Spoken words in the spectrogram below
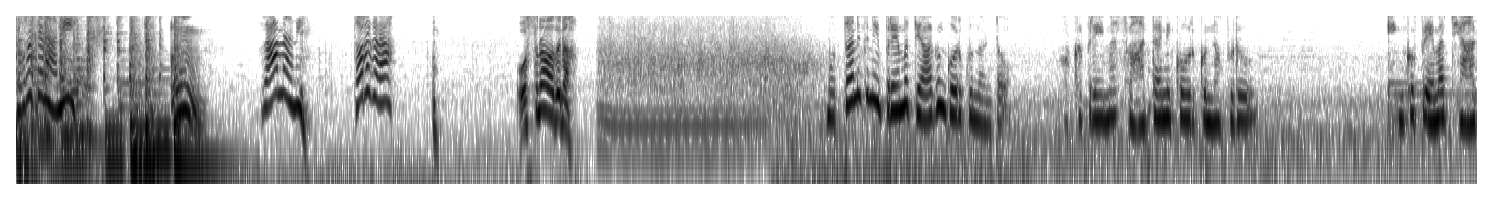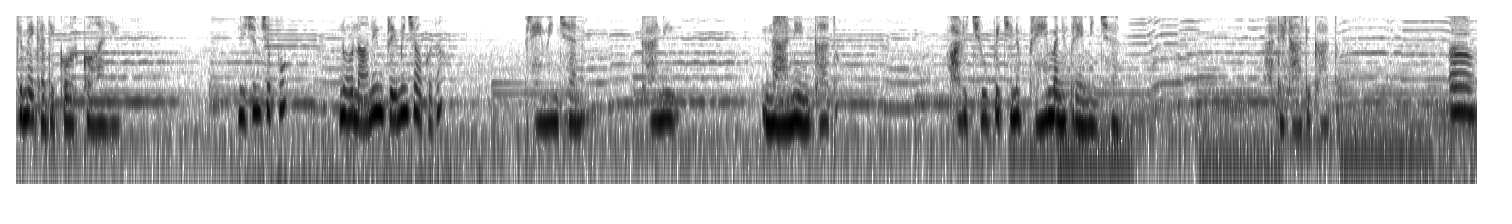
త్వరగా నాని. రా నాని త్వరగా రా. వస్తున్నా వదినా? మొత్తానికి నీ ప్రేమ త్యాగం కోరుకుందంటావు. ఒక ప్రేమ స్వార్థాన్ని కోరుకున్నప్పుడు ఇంకో ప్రేమ త్యాగమే కది కోరుకోవాలి. నిజం చెప్పు నువ్వు నానిని ప్రేమించావు కదా? ప్రేమించాను కానీ నానేం కాదు. వాడు చూపించిన ప్రేమని ప్రేమించాను. అది నాది కాదు. ఆ,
